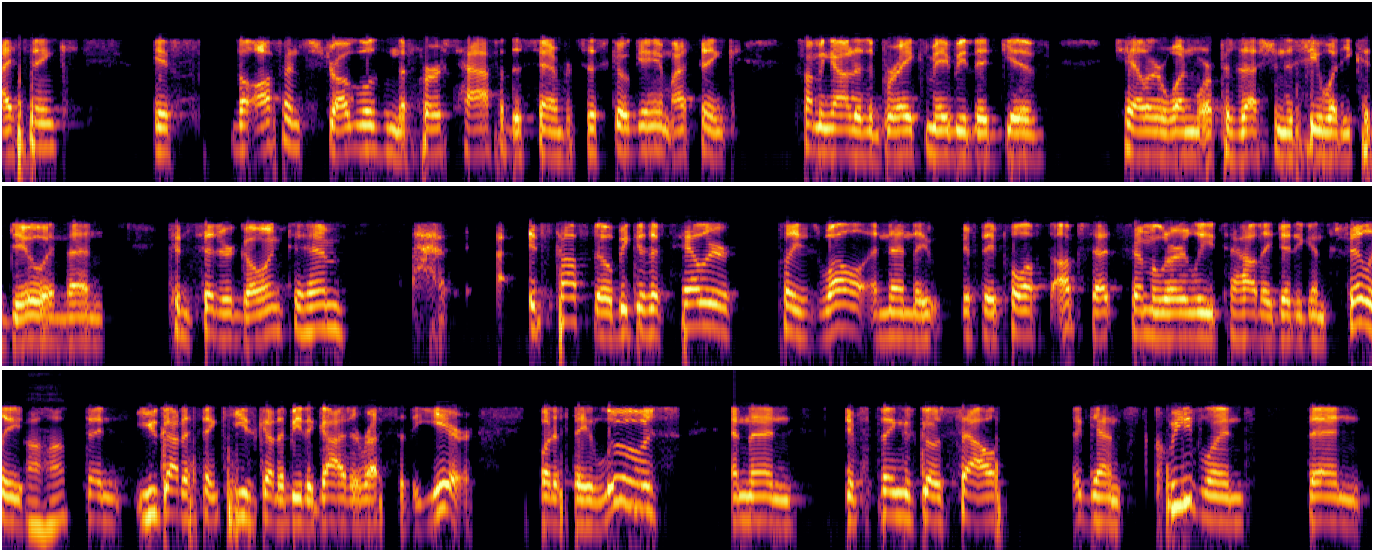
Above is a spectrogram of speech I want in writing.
I think if the offense struggles in the first half of the San Francisco game, I think coming out of the break, maybe they'd give Taylor one more possession to see what he could do and then consider going to him. It's tough, though, because if Taylor plays well, and then they if they pull off the upset, similarly to how they did against Philly, uh-huh. then you got to think he's got to be the guy the rest of the year. But if they lose, and then if things go south against Cleveland, then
